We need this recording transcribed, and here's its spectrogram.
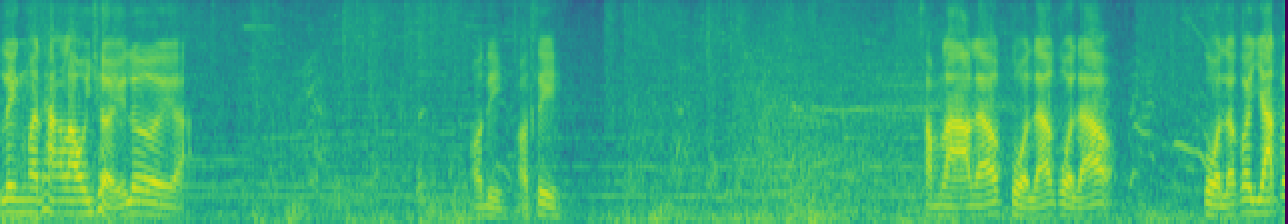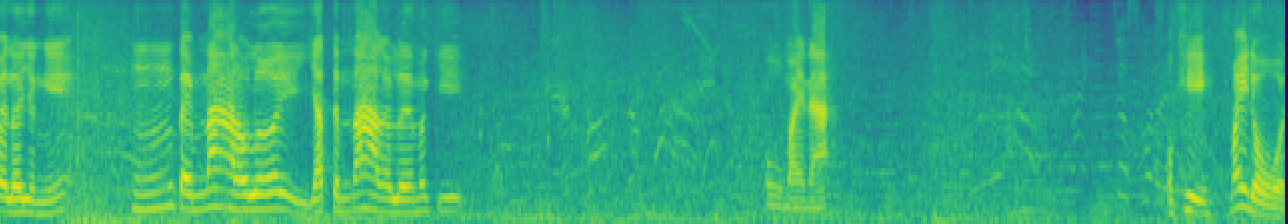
เล็งมาทางเราเฉยเลยอะเอาดิเอาสิทำลาวแล้วกดแล้วกดแล้ว กดแล้วก็ยัดไปเลยอย่างนี้อืมเต็มหน้าเราเลย ยัดเต็มหน้าเราเลยเมื่อกี้โอ้ไม่นะโอเค ไม่โดน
